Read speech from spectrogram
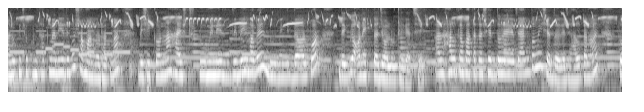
আরও কিছুক্ষণ ঢাকনা দিয়ে দেবো, সামান্য ঢাকনা। বেশিক্ষণ না হাইস্ট টু মিনিট দিলেই হবে। দু মিনিট দেওয়ার পর দেখবে অনেকটা জল উঠে গেছে। আর হালকা পাতাটা সেদ্ধ হয়ে গেছে, একদমই সেদ্ধ হয়ে গেছে, হালকা নয়। তো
